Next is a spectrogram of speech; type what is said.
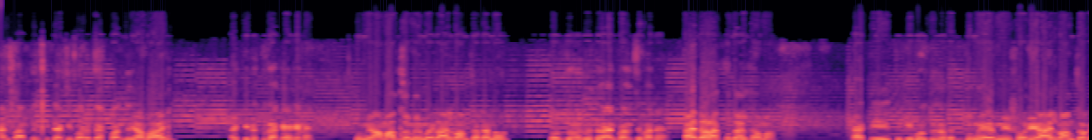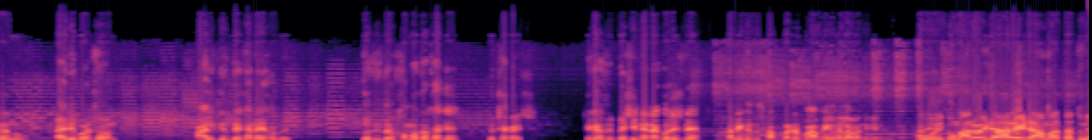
আইল বান্ধব কিটা কি করে দেখবান মিয়া ভাই। কি রে তোরা কে এখানে? তুমি আমার জমির মধ্যে আইল বানছো কেন? তোর জমির ভিতরে আইল বানছি মানে? এই দাঁড়া কুদাইল থামা। হ্যাঁ কি তুই কি বলতে চাচ্ছিস তুমি এমনি সরিয়ে আইল বানছো কেন? এই রিপন শোন আইল কিন্তু এখানেই হবে। যদি তোর ক্ষমতা থাকে তুই ঠেকাইস। ঠিক আছে? বেশি নেটা করিস নে তাহলে কিন্তু সব করে পা ভেঙে ফেলাবানি কিন্তু। ভুই তোমার ওইটা আর এইটা আমার। তা তুমি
